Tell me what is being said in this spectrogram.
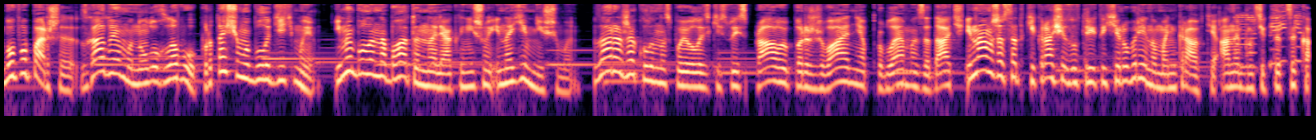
Бо, по-перше, згадую минулу главу про те, що ми були дітьми, і ми були набагато наляканішими і наївнішими. Зараз же, коли в нас появилися якісь свої справи, переживання, проблеми, задачі, і нам вже все-таки краще зустріти Хіробрін у Майнкрафті, а не бусік ТЦК.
